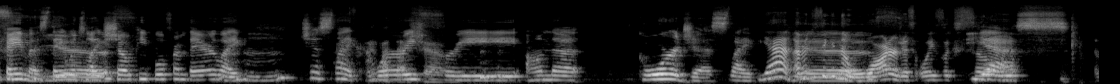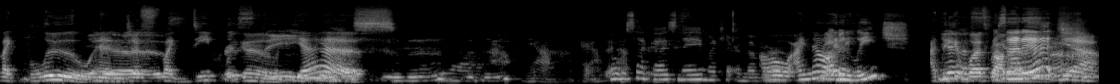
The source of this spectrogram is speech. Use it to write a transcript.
famous. famous. They would like show people from there, like Mhm. Just like forgot about that worry show. free on the gorgeous, like yeah i'm just thinking the water just always looks so yes, like blue and just like deep lagoon Pristine. yes Mhm. Yeah. Mhm. yeah okay what was that guy's name? I can't remember. oh i know Robin and Leach. i think Yes. it was Is that Leach. it? Yeah.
